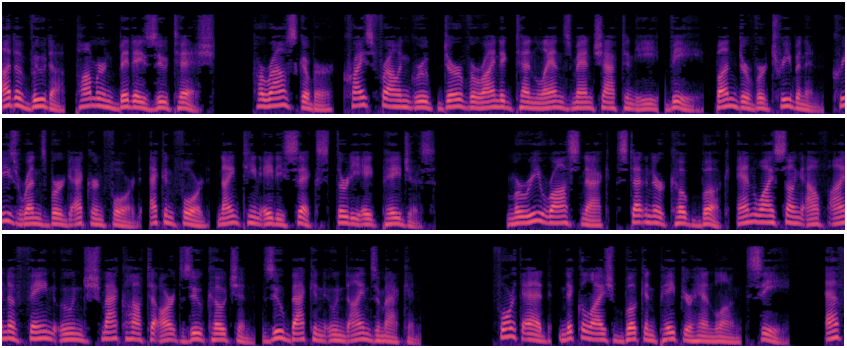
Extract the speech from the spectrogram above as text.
Utta Vuda, Pommern Bitte zu Tisch. Herausgeber, Kreisfrauengruppe der Vereinigten Landsmannschaften e.V., Bund der Vertriebenen, Kreis Rendsburg Eckernford, Eckernford, 1986 38 pages. Marie Rosnack, Stettener Koch Buch, Anweisung auf eine fein und schmackhafte Art zu kochen, zu backen und einzumachen. 4th ed., Nikolaische Buch und Papierhandlung c. F.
